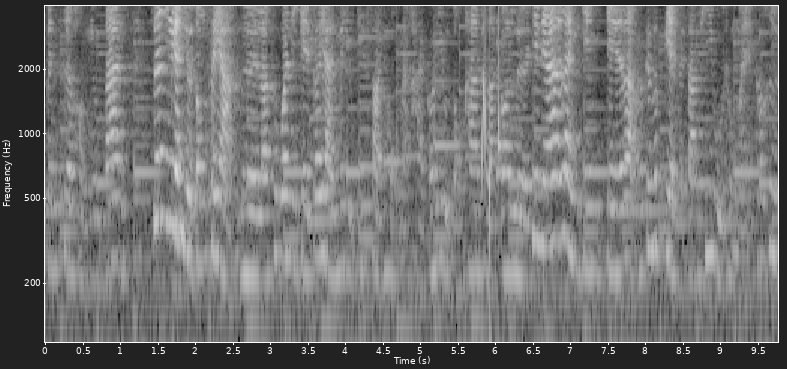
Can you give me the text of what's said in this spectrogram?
เป็นเครือของนิวตัน ซึ่งเรียนอยู่ตรงสยามเลย แล้วทุกวันนี้เกดก็ย้ายมาอยู่ที่ซอยหกนะคะ ก็อยู่ตรงข้ามพารากอนเลย ทีเนี้ยแหล่งกินเกดอะมันก็จะเปลี่ยนไปตามที่อยู่ถูกไหม ก็คือ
